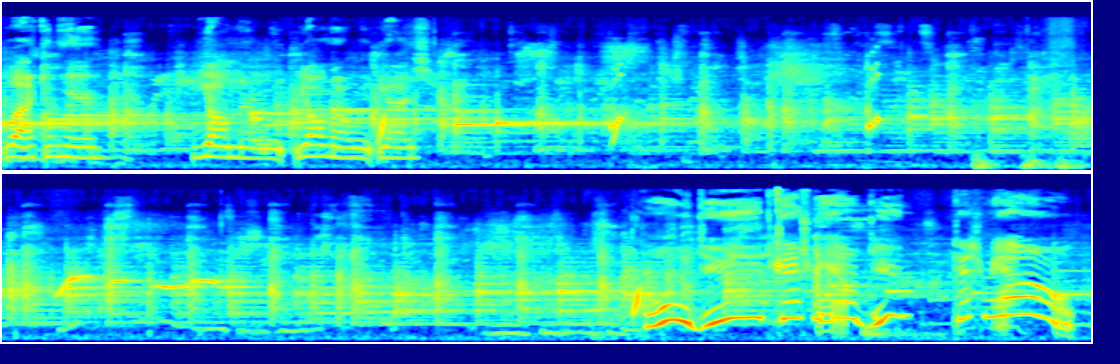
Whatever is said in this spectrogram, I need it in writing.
black in here. Y'all know it. Y'all know it, guys. Oh, dude, cash me out, dude. Cash me out.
